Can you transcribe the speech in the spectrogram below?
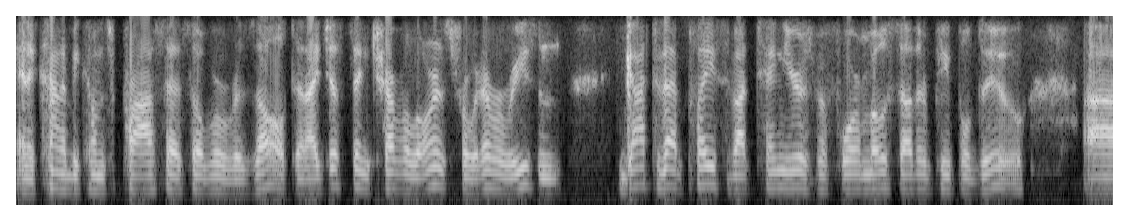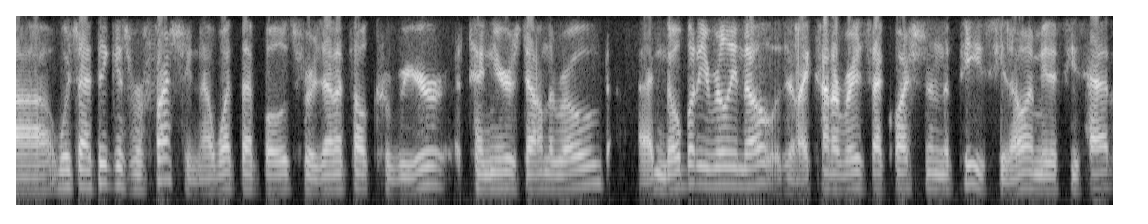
and it kind of becomes process over result. And I just think Trevor Lawrence, for whatever reason, got to that place about 10 years before most other people do, uh, which I think is refreshing. Now, what that bodes for his NFL career 10 years down the road, uh, nobody really knows. And I kind of raised that question in the piece. You know, I mean, if he's had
